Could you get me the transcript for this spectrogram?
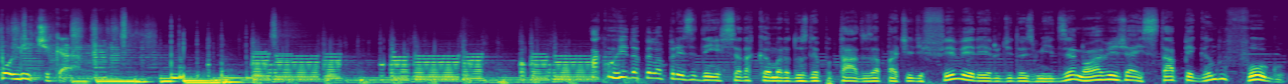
Política. A corrida pela presidência da Câmara dos Deputados a partir de fevereiro de 2019 já está pegando fogo.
